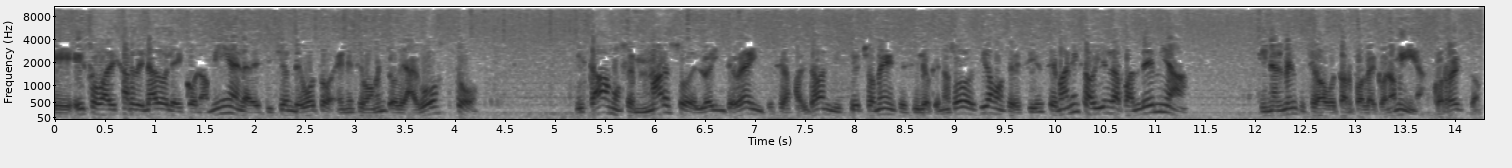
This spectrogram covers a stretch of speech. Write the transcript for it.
eh, eso va a dejar de lado la economía en la decisión de voto en ese momento de agosto. Estábamos en marzo del 2020, o sea, faltaban 18 meses y lo que nosotros decíamos es, si se maneja bien la pandemia, finalmente se va a votar por la economía, ¿correcto?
